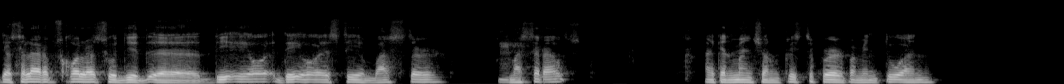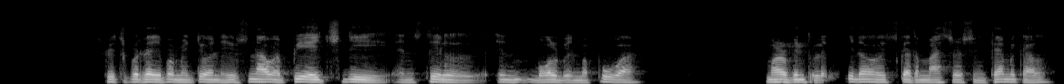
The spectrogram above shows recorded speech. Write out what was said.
there's a lot of scholars who did uh, DO, DOST master Mhm. master house i can mention christopher pamintuan Christopher Ray Pamintuan, who's now a PhD and still involved in Mapua. Marvin Tolentino, who's got a master's in chemical.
